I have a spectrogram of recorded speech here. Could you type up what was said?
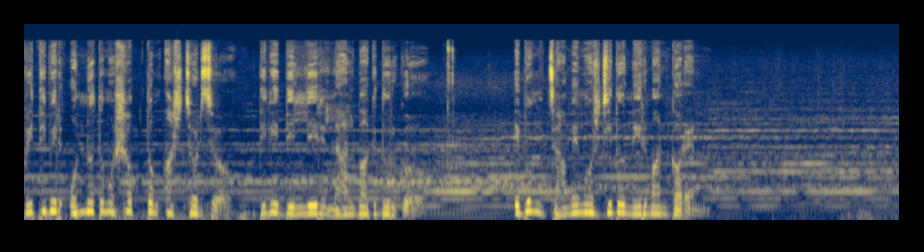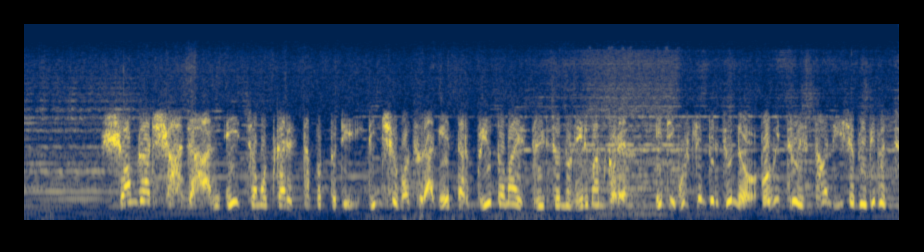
পৃথিবীর অন্যতম সপ্তম আশ্চর্য। তিনি দিল্লির লালবাগ দুর্গ এবং জামে মসজিদও নির্মাণ করেন। সম্রাট শাহজাহান এই চমৎকার স্থাপত্যটি তিনশো বছর আগে তার প্রিয়তমা স্ত্রীর জন্য নির্মাণ করেন। এটি মুসলিমদের জন্য পবিত্র স্থান হিসেবে বিবেচ্য।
